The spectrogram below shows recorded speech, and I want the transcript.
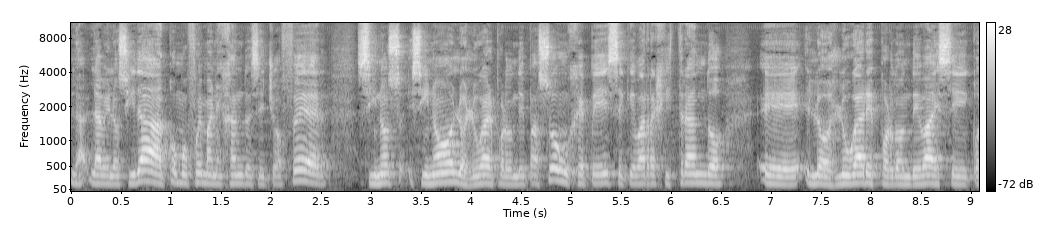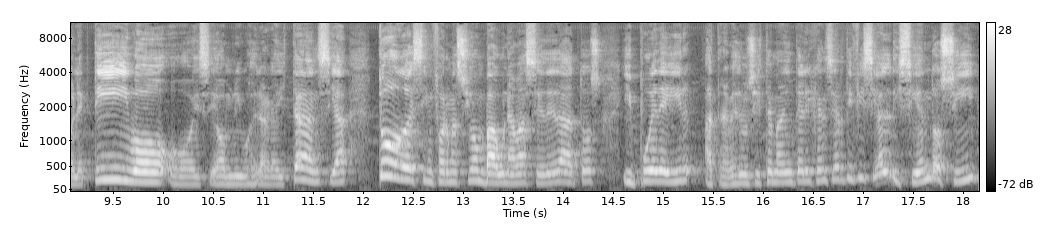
la, velocidad, cómo fue manejando ese chofer, sino, sino los lugares por donde pasó, un GPS que va registrando eh, los lugares por donde va ese colectivo o ese ómnibus de larga distancia. Toda esa información va a una base de datos y puede ir a través de un sistema de inteligencia artificial diciendo si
